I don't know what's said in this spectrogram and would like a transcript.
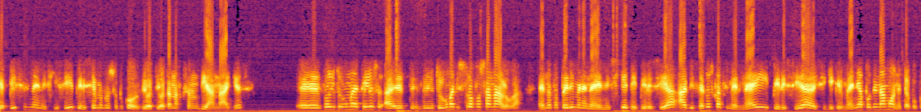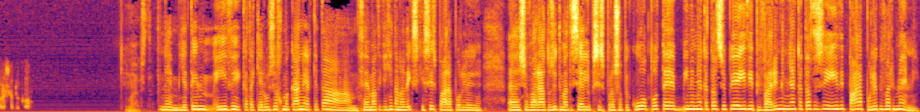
και επίσης να ενισχυθεί η υπηρεσία με προσωπικό. Διότι όταν αυξάνονται οι ανάγκες, ε, εδώ λειτουργούμε, τελείως, ε, λειτουργούμε αντιστρόφως ανάλογα. Ενώ θα περίμενε να ενισχύεται η υπηρεσία, αντιθέτως καθημερινά η υπηρεσία η συγκεκριμένη αποδυναμώνεται από προσωπικό. Μάλιστα. Ναι, γιατί ήδη κατά καιρούς έχουμε κάνει αρκετά θέματα και έχετε αναδείξει κι εσείς πάρα πολύ ε, σοβαρά το ζήτημα της έλλειψης προσωπικού. Οπότε είναι μια κατάσταση που ήδη επιβαρύνει, μια κατάσταση ήδη πάρα πολύ επιβαρημένη.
